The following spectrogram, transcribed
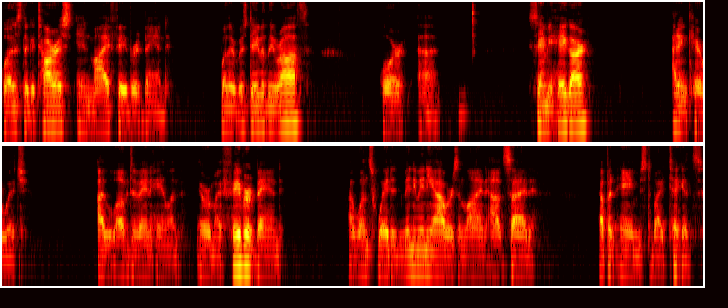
was the guitarist in my favorite band, whether it was David Lee Roth or uh, Sammy Hagar. I didn't care which. I loved Van Halen. They were my favorite band. I once waited many, many hours in line outside up in Ames to buy tickets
